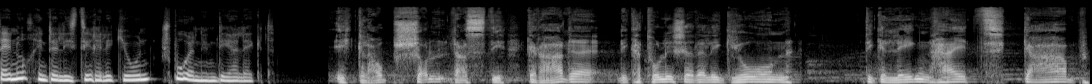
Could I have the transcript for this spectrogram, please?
Dennoch hinterließ die Religion Spuren im Dialekt. Ich glaube schon, dass die, gerade die katholische Religion die Gelegenheit gab,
